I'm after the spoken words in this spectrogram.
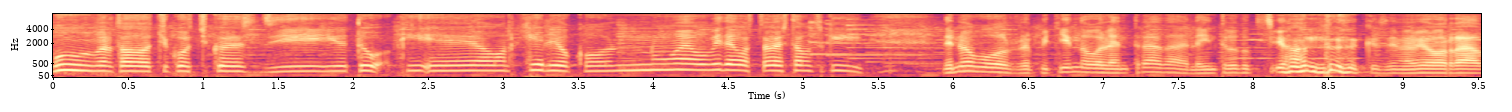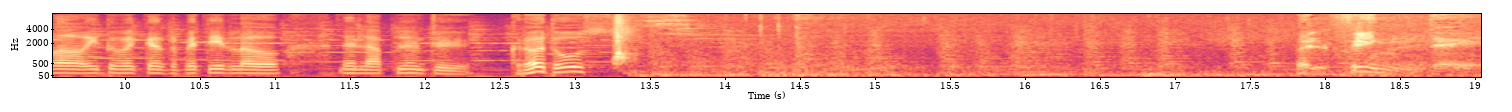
buenas a todos chicos, chicos de YouTube, aquí Evangelio con un nuevo video, esta vez estamos aquí de nuevo repitiendo la entrada, la introducción que se me había borrado y tuve que repetirlo de la planta Kratos. El fin de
